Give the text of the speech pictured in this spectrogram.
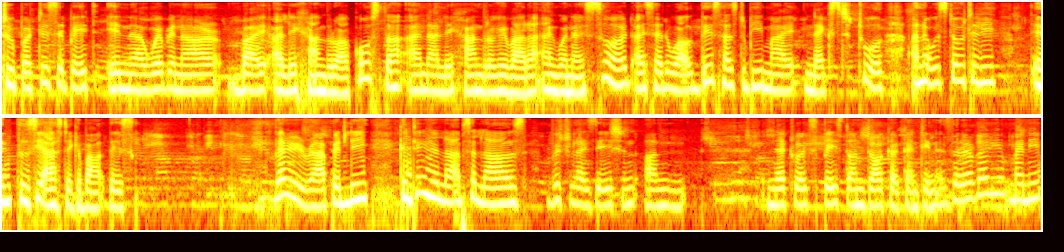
to participate in a webinar by Alejandro Acosta and Alejandro Guevara. And when I saw it, I said, well, this has to be my next tool. And I was totally enthusiastic about this. Very rapidly, Container Labs allows visualization on networks based on Docker containers. There are very many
